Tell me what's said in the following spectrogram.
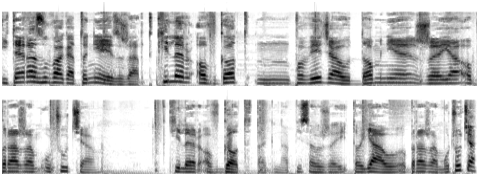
I teraz uwaga, to nie jest żart. Killer of God mm, powiedział do mnie, że ja obrażam uczucia Killer of God, tak napisał, że to ja obrażam uczucia,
